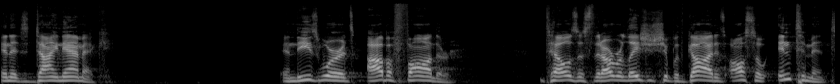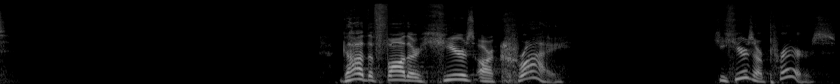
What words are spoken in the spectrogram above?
and it's dynamic. And these words, Abba Father, tells us that our relationship with God is also intimate. God the Father hears our cry, He hears our prayers.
